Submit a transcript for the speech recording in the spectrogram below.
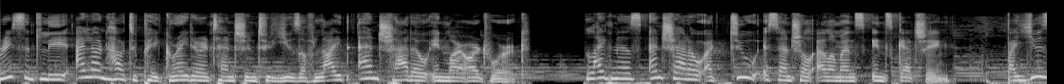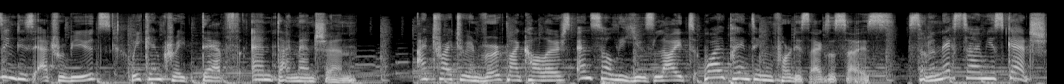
Recently, I learned how to pay greater attention to the use of light and shadow in my artwork. Lightness and shadow are two essential elements in sketching. By using these attributes, we can create depth and dimension. I try to invert my colors and solely use light while painting for this exercise. So the next time you sketch,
